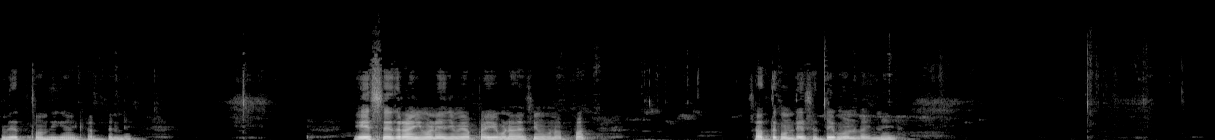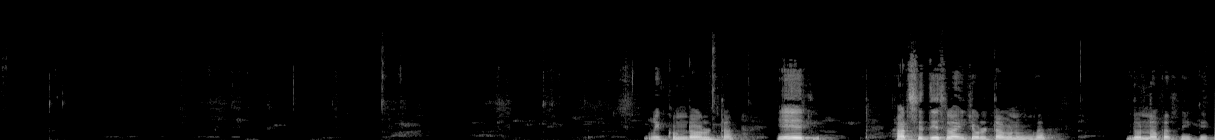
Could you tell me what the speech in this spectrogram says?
ਇਹਦੇ ਉੱਤੋਂ ਦੀ ਐਂ ਕਰ ਦਿੰਨੇ ਇਸੇ ਤਰ੍ਹਾਂ ਹੀ ਬਣਿਆ, ਜਿਵੇਂ ਆਪਾਂ ਇਹ ਬਣਾਇਆ ਸੀ, ਹੁਣ ਆਪਾਂ ਸੱਤ ਕੁੰਡੇ ਸਿੱਧੇ ਬੁਣ ਲੈਣੇ ਇੱਕ ਕੁੰਡਾ ਉਲਟਾ, ਇਹ ਹਰ ਸਿੱਧੀ ਸਲਾਈ ਚ ਉਲਟਾ ਬਣੂਗਾ, ਦੋਨਾਂ ਪਾਸੇ ਠੀਕ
